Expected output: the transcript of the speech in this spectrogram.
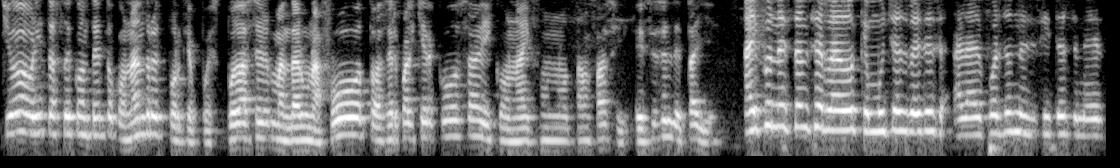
yo ahorita estoy contento con Android porque pues puedo hacer, mandar una foto, hacer cualquier cosa y con iPhone no tan fácil. Ese es el detalle. iPhone es tan cerrado que muchas veces a la de fuerzas necesitas tener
